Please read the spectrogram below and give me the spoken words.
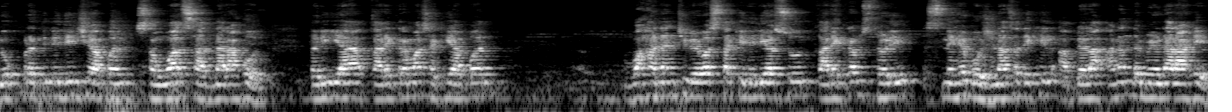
लोकप्रतिनिधींशी आपण संवाद साधणार आहोत. तरी या कार्यक्रमासाठी आपण वाहनांची व्यवस्था केलेली असून कार्यक्रम स्थळी स्नेहभोजनाचा देखील आपल्याला आनंद मिळणार आहे.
